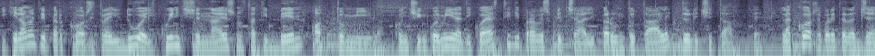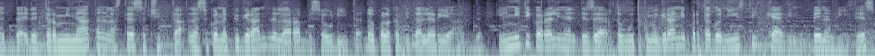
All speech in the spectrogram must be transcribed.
I chilometri percorsi tra il 2 e il 15 gennaio sono stati ben 8.000, con 5.000 di questi di prove speciali per un totale di 12 tappe. La corsa partita da Jeddah ed è terminata nella stessa città, la seconda più grande dell'Arabia Saudita dopo la capitale Riyadh. Il mitico rally nel deserto ha avuto come grandi protagonisti Kevin Benavides,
